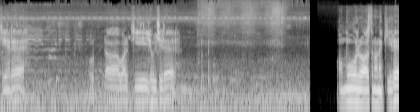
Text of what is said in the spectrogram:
কে রে? ওটা আবার কি ঝুলছি রে? অমূল রত্ন না কি রে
